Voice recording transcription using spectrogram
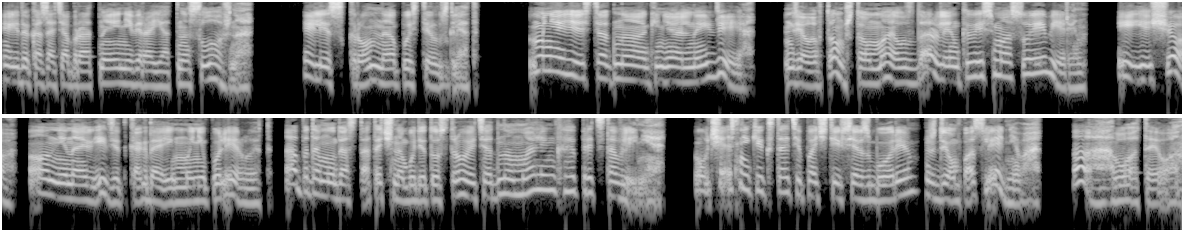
И доказать обратное невероятно сложно. Элис скромно опустил взгляд. «У меня есть одна гениальная идея. Дело в том, что Майлз Дарлинг весьма суеверен. И еще он ненавидит, когда им манипулируют, а потому достаточно будет устроить одно маленькое представление. Участники, кстати, почти все в сборе, ждем последнего. «А, вот и он».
